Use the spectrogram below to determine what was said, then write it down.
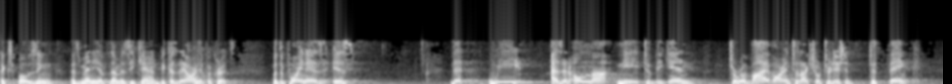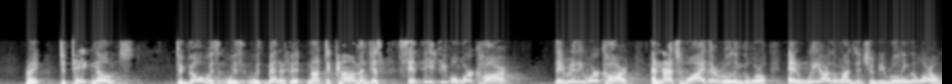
exposing as many of them as he can, because they are hypocrites. But the point is, is that we as an ummah need to begin to revive our intellectual tradition, to think, right? To take notes, to go with, with, with benefit, not to come and just sit. These people work hard. They really work hard. And that's why they're ruling the world. And we are the ones that should be ruling the world.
